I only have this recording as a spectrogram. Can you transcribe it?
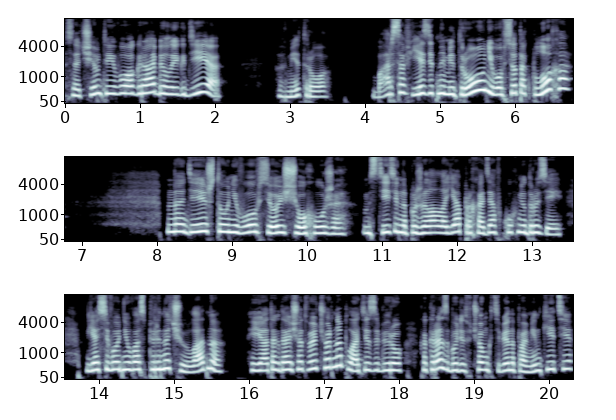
Зачем ты его ограбила и где? В метро. Барсов ездит на метро, у него все так плохо? Надеюсь, что у него все еще хуже. Мстительно пожелала я, проходя в кухню друзей. Я сегодня у вас переночую, ладно? Я тогда еще твое черное платье заберу. Как раз будет в чем к тебе на поминки идти.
